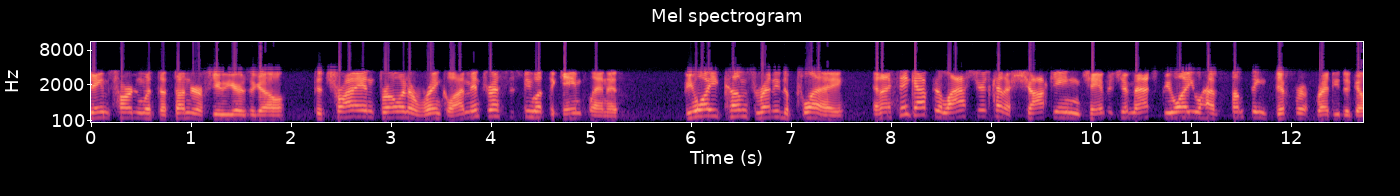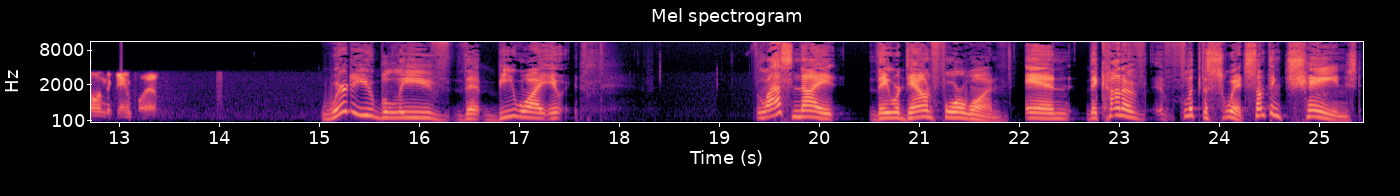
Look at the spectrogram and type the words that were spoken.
James Harden with the Thunder a few years ago, to try and throw in a wrinkle? I'm interested to see what the game plan is. BYU comes ready to play, and I think after last year's kind of shocking championship match, BYU will have something different ready to go in the game plan. Where do you believe that BYU? Last night they were down four one, and they kind of flipped the switch. Something changed.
